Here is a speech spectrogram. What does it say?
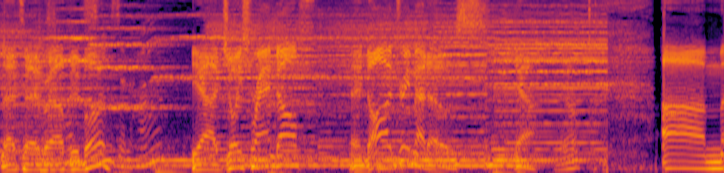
That's a Ralphie boy. Season, huh? Yeah, Joyce Randolph and Audrey Meadows. Yeah. Um.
